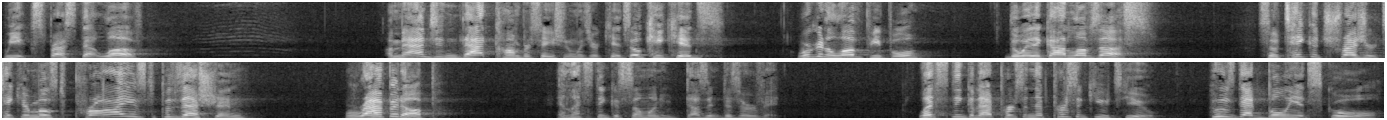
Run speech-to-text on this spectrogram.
we express that love. Imagine that conversation with your kids. Okay, kids, we're going to love people the way that God loves us. So take a treasure, take your most prized possession, wrap it up, and let's think of someone who doesn't deserve it. Let's think of that person that persecutes you. Who's that bully at school?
